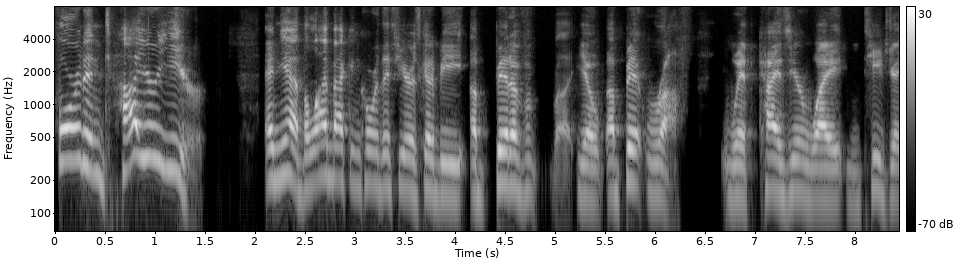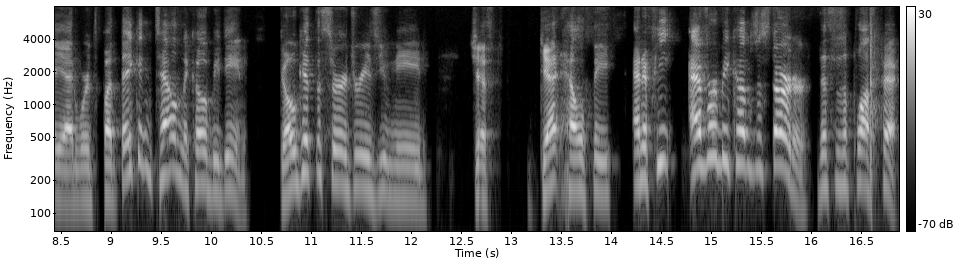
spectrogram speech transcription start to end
for an entire year and yeah, the linebacking core this year is going to be a bit of, uh, you know, a bit rough with Kyzir White and TJ Edwards, but they can tell Nakobe Dean, go get the surgeries you need, just get healthy. And if he ever becomes a starter, this is a plus pick.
